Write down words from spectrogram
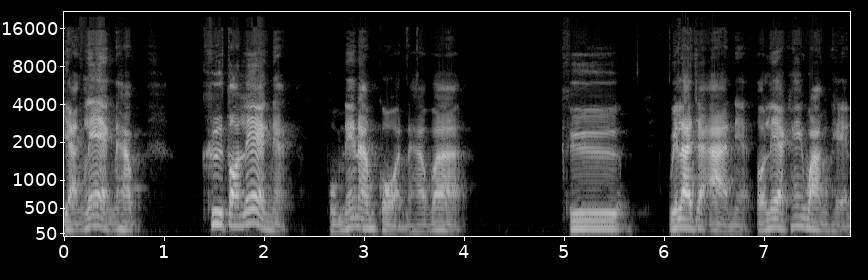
อย่างแรกนะครับ คือตอนแรกเนี่ย ผมแนะนำก่อนนะครับว่า คือเวลาจะอ่านเนี่ยตอนแรกให้วางแผน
